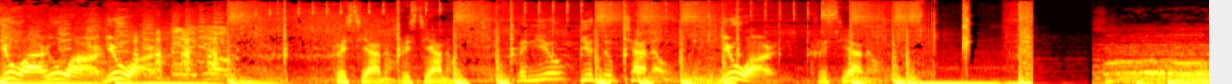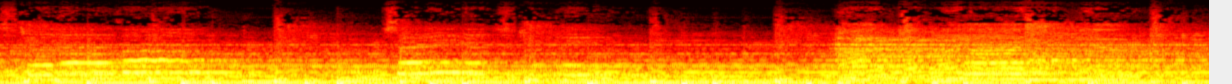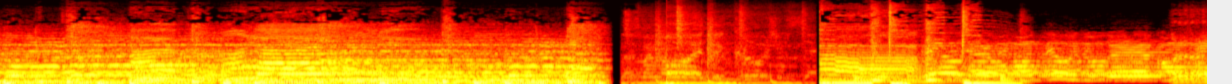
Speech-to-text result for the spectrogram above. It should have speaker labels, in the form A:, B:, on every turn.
A: You are. You are. You are. Cristiano. Cristiano. The new YouTube channel. You are. Cristiano. Brrr.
